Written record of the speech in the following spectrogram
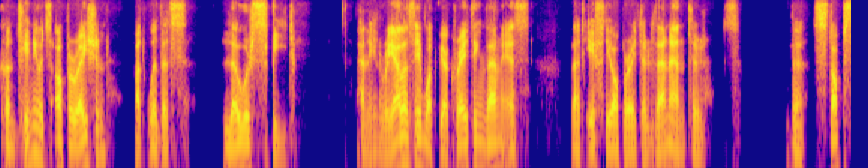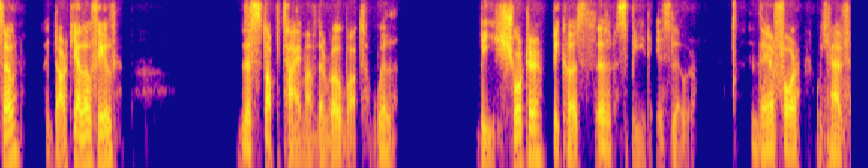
continue its operation, but with its lower speed. And in reality, what we are creating then is that if the operator then enters the stop zone, the dark yellow field, the stop time of the robot will be shorter because the speed is lower. Therefore, we have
